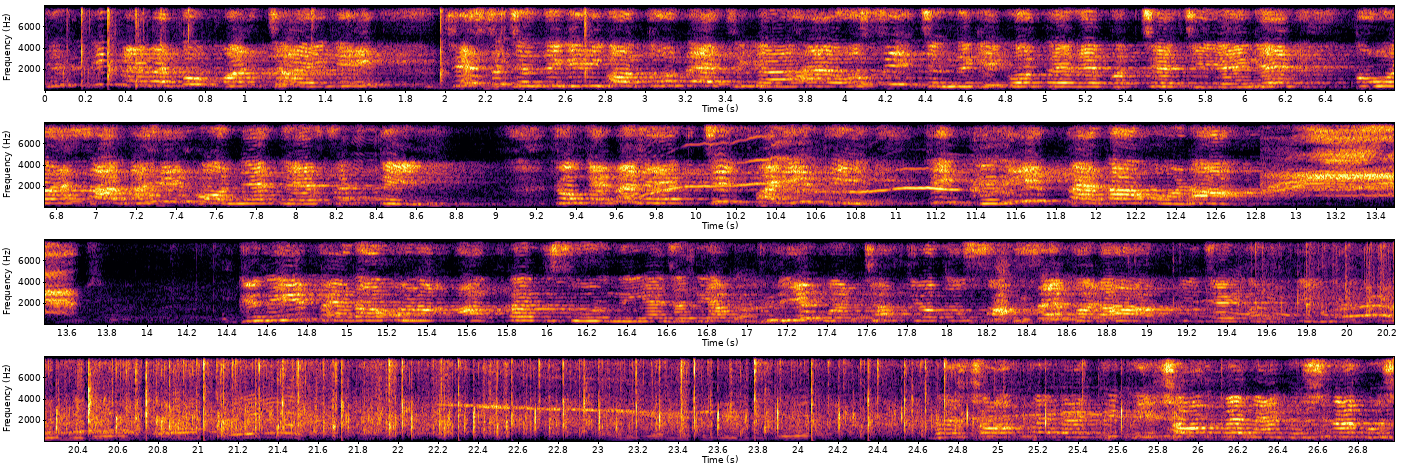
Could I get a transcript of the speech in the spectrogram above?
ज़िंदगी में तू मर जाएगी। जिस ज़िंदगी को तूने जिया है, उसी ज़िंदगी को तेरे बच्चे जिएँगे। तू ऐसा नहीं होने दे सकती, क्योंकि मैंने एक चीज़ पढ़ी थी कि गरीब पैदा होना, गरीब पैदा होना आपका कसूर नहीं है। यदि आप गरीब मर जाते हो तो सबसे बड़ा आपकी जो गलती है। मैं शॉप पे बैठी थी शॉप पे मैं कुछ ना कुछ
